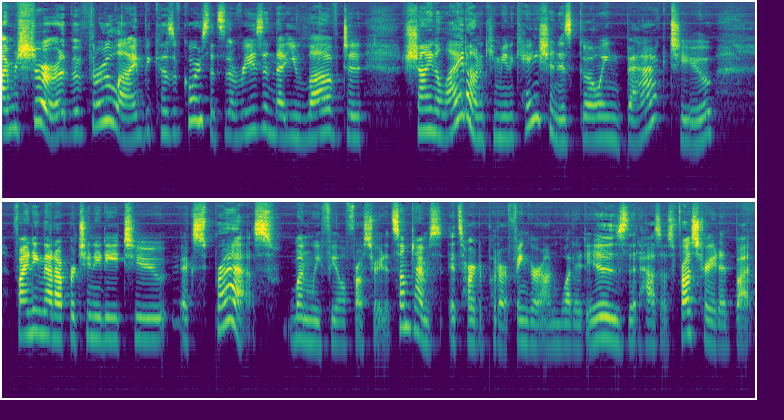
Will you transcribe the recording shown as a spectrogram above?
I'm sure the through line, because of course it's the reason that you love to shine a light on communication, is going back to finding that opportunity to express when we feel frustrated. Sometimes it's hard to put our finger on what it is that has us frustrated, but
